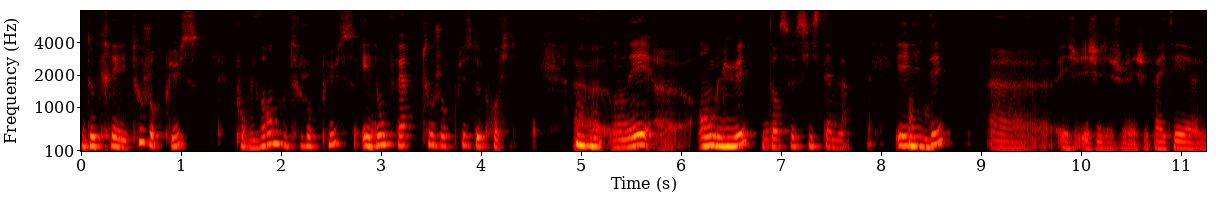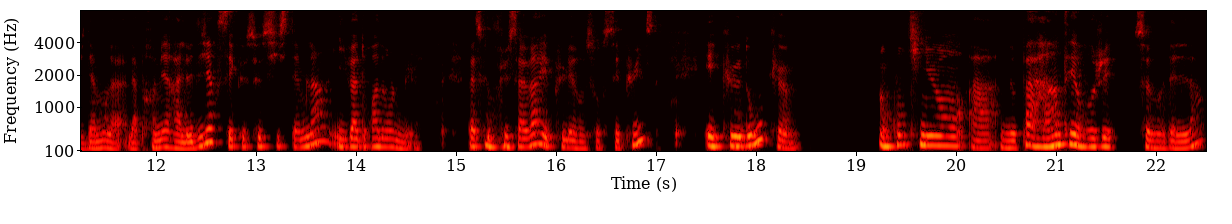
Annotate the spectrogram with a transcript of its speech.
de créer toujours plus pour vendre toujours plus et donc faire toujours plus de profit. Mmh on est englué dans ce système-là. Et l'idée, euh, et je n'ai pas été évidemment la, première à le dire, c'est que ce système-là, il va droit dans le mur. Parce que plus ça va et plus les ressources s'épuisent. Et que mmh. donc, en continuant à ne pas interroger ce modèle-là,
